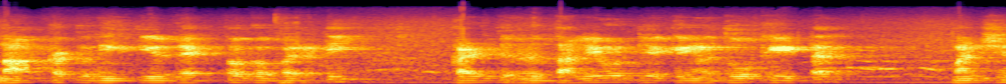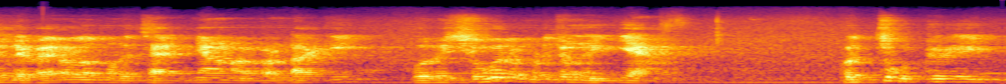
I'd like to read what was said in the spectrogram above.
നാക്കൊക്കെ നീട്ടി രക്തമൊക്കെ പുരട്ടി കഴുത്തിലൊരു തലയോട്ടിയൊക്കെ ഇങ്ങനെ തൂക്കിയിട്ട് മനുഷ്യന്റെ വിരളം മുറിച്ച് അജ്ഞാനമൊക്കെ ഉണ്ടാക്കി ഒരു ശൂലം പിടിച്ചോണ്ട് നിൽക്കുകയാണ്. കൊച്ചു കുട്ടിയുടെ ഈ-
